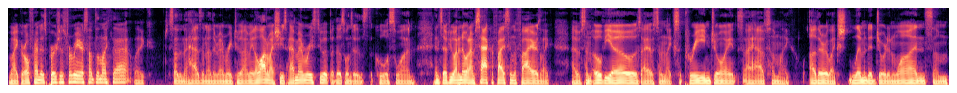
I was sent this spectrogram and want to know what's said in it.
my girlfriend has purchased for me or something like that. Like just something that has another memory to it. I mean, a lot of my shoes have memories to it, but those ones are just the coolest one. And so if you want to know what I'm sacrificing the fires, like I have some OVOs, I have some like Supreme joints, I have some like other like limited Jordan ones, some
